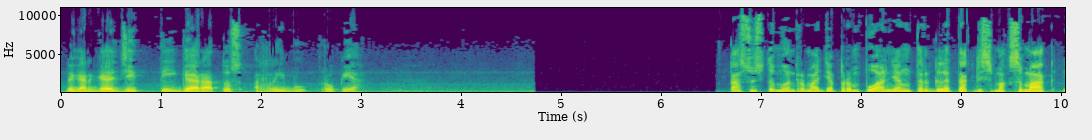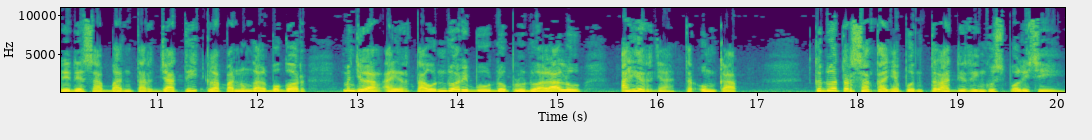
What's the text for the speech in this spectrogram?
dengan gaji Rp300.000. Kasus temuan remaja perempuan yang tergeletak di semak-semak di Desa Bantar Jati, Kelapa Nunggal, Bogor menjelang akhir tahun 2022 lalu akhirnya terungkap. Kedua tersangkanya pun telah diringkus polisi.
